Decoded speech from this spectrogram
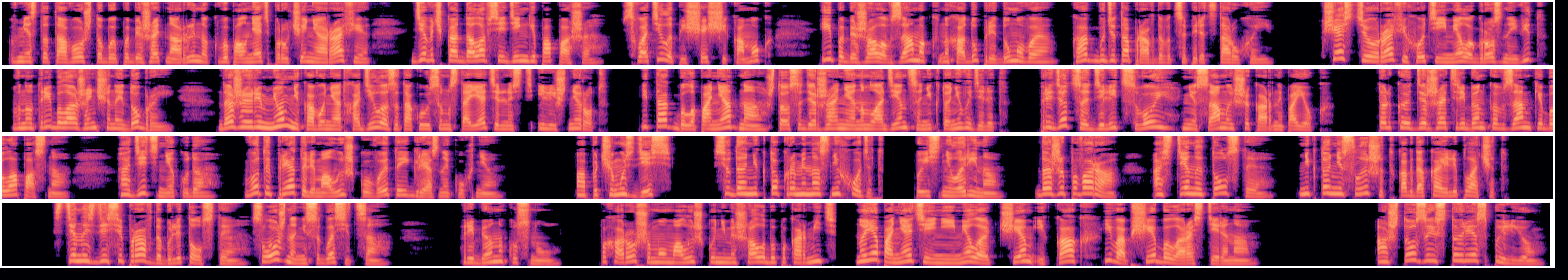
Вместо того, чтобы побежать на рынок, выполнять поручения Рафи, девочка отдала все деньги папаше, схватила пищащий комок и побежала в замок, на ходу придумывая, как будет оправдываться перед старухой. К счастью, Рафи хоть и имела грозный вид, внутри была женщиной доброй, даже ремнем никого не отходила за такую самостоятельность и лишний рот. И так было понятно, что содержание на младенца никто не выделит. Придется делить свой, не самый шикарный паёк. Только держать ребенка в замке было опасно, а деть некуда. Вот и прятали малышку в этой грязной кухне. «А почему здесь?» «Сюда никто, кроме нас, не ходит», — пояснила Рина. «Даже повара, а стены толстые. Никто не слышит, когда Кайли плачет». Стены здесь и правда были толстые. Сложно не согласиться. Ребенок уснул. По-хорошему, малышку не мешало бы покормить, но я понятия не имела, чем и как, и вообще была растеряна. А что за история с пылью?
